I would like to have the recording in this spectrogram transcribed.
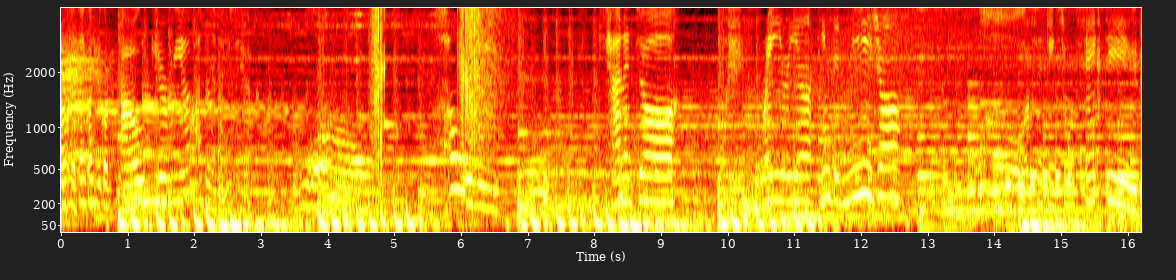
Okay, thank God we got Algeria. I think that's how you say it. Whoa. Holy. Canada. Australia, Indonesia. Oh, everything's getting so infected.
